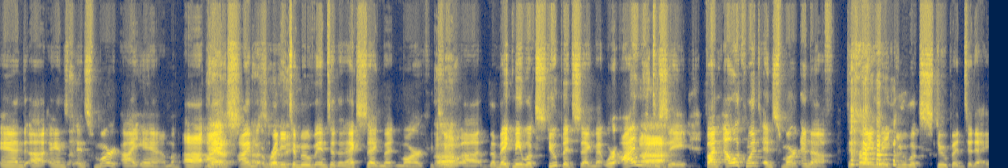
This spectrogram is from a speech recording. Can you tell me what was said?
and uh, and and smart I am, uh, Yes, I'm I'm ready to move into the next segment, Mark, to Ah. uh, the "Make Me Look Stupid" segment, where I want Ah. to see if I'm eloquent and smart enough to try and make you look stupid today.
